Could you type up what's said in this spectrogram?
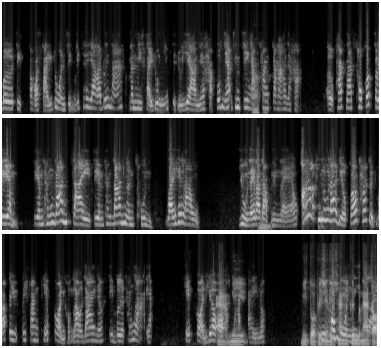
เบอร์ติดต่อสายด่วนจิตวิทยาด้วยนะ มันมีสายด่วนจิตวิทยาเนี่ยค่ะพวกเนี้ยจริงๆอะทางการนะคะเออภาครัฐเขาก็เตรียมเตรียมทั้งด้านใจเตรียมทั้งด้านเงินทุนไว้ให้เราอยู่ในระดับหนึ่งแล้วอ่าพี่รู้แล้วเดี๋ยวก็ถ้าเกิดว่าไปไปฟังเทปก่อนของเราได้เนอะไอเบอร์ทั้งหลายอะเทปก่อนที่เราออกอากาศไปเนาะมีตัว presentation ขึ้นบนหน้าจอ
